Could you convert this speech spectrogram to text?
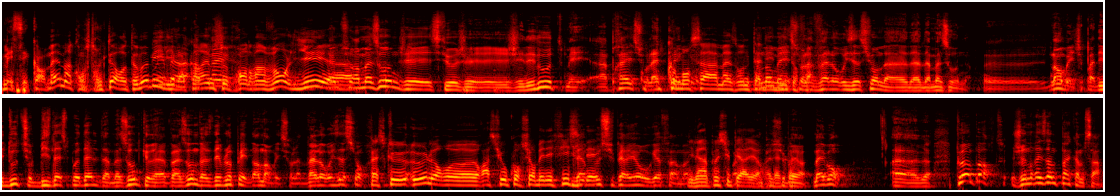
mais c'est quand même un constructeur automobile. Oui, il va quand même se prendre un vent lié. Même à- sur Amazon, j'ai, si tu veux, j'ai, j'ai des doutes, mais après sur la tech- Comment ça, Amazon, t'as non, des mais doutes, sur enfin? la valorisation de d'Amazon. Euh, non, mais j'ai pas des doutes sur le business model d'Amazon que Amazon va se développer. Non, non, mais sur la valorisation. Parce que eux, leur euh, ratio cours sur bénéfice, Il est un peu supérieur au GAFAM. hein. Il est un peu supérieur, un peu d'accord. supérieur. Mais bon. Euh, peu importe, je ne raisonne pas comme ça.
